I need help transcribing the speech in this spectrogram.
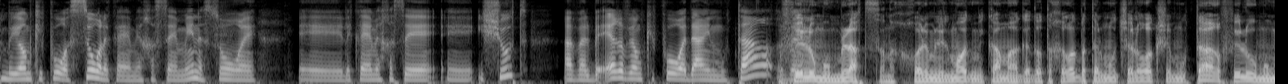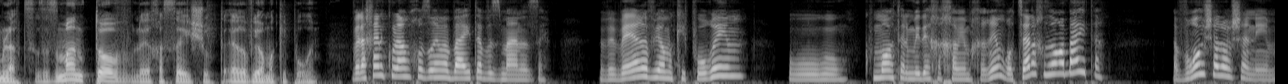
ביום כיפור אסור לקיים יחסי מין, אסור uh, לקיים יחסי אה, אישות, אבל בערב יום כיפור עדיין מותר. אפילו ו... מומלץ, אנחנו יכולים ללמוד מכמה אגדות אחרות בתלמוד שלא רק שמותר, אפילו מומלץ. זה זמן טוב ליחסי אישות, ערב יום הכיפורים. ולכן כולם חוזרים הביתה בזמן הזה. ובערב יום הכיפורים, הוא, כמו תלמידי חכמים אחרים, רוצה לחזור הביתה. עברו שלוש שנים,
